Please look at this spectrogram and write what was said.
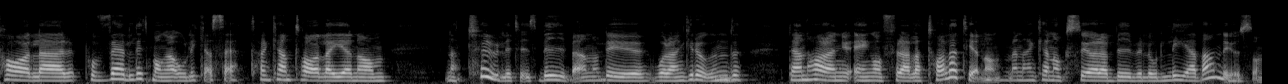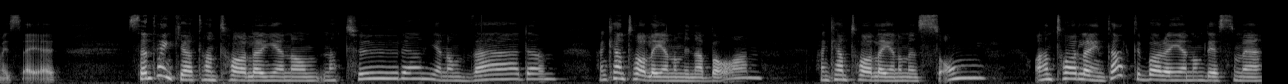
talar på väldigt många olika sätt. Han kan tala genom naturligtvis Bibeln och det är ju våran grund. Mm. Den har han ju en gång för alla talat genom, men han kan också göra bibelord levande ju som vi säger. Sen tänker jag att han talar genom naturen, genom världen. Han kan tala genom mina barn. Han kan tala genom en sång. Och han talar inte alltid bara genom det som är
